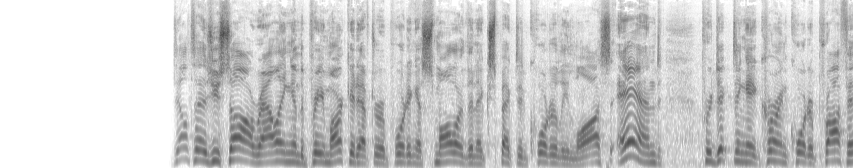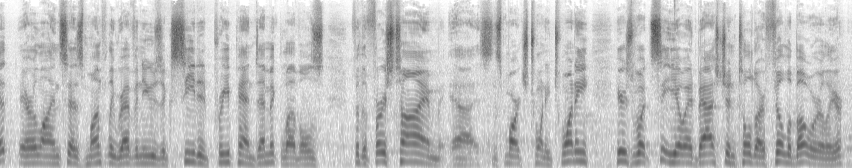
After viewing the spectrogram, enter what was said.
Delta, as you saw, rallying in the pre market after reporting a smaller than expected quarterly loss and predicting a current quarter profit. Airline says monthly revenues exceeded pre pandemic levels for the first time uh, since March 2020. Here's what CEO Ed Bastian told our Phil LeBeau earlier.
